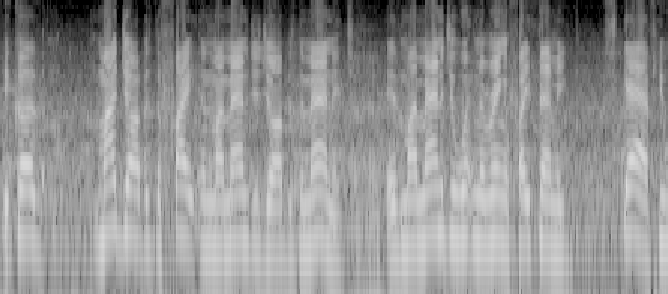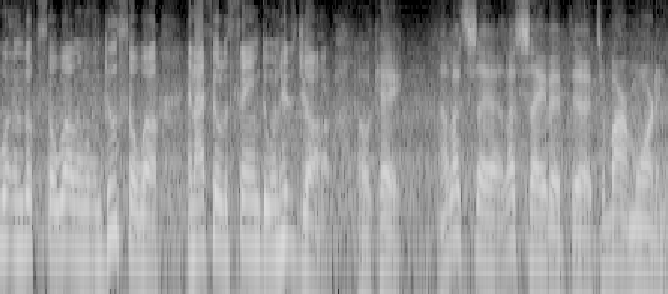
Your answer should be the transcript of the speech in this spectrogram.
Because my job is to fight, and my manager's job is to manage. Uh -huh. If my manager went in the ring and fight Sammy Scaff, he wouldn't look so well and wouldn't do so well. And I feel the same doing his job. Okay. Now let's say let's say that uh, tomorrow morning,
